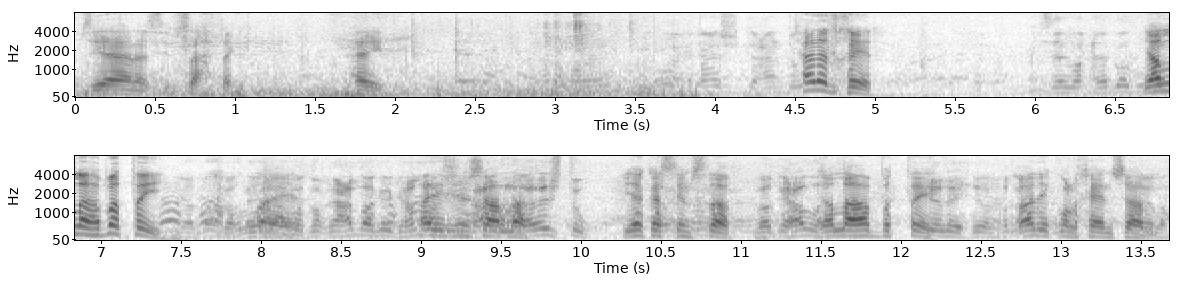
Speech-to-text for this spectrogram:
مزيان اسي بصحتك هاي شحال هاد الخير يلا هبطي الله خرج ان شاء الله ياك اسي مصطفى يلا هبطي غادي يكون الخير ان شاء الله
